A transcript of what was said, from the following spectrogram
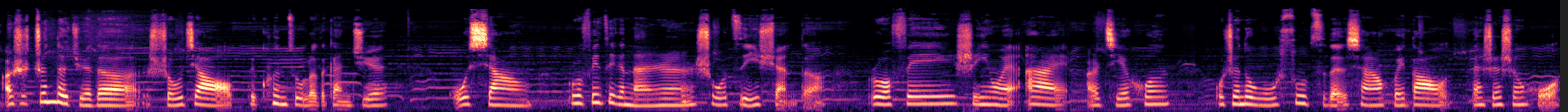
而是真的觉得手脚被困住了的感觉。我想，若非这个男人是我自己选的，若非是因为爱而结婚，我真的无数次的想要回到单身生活，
